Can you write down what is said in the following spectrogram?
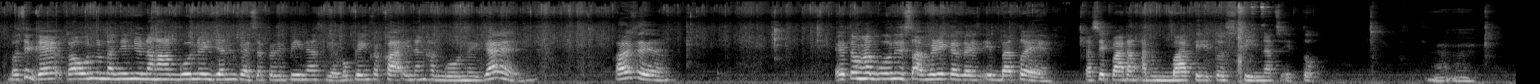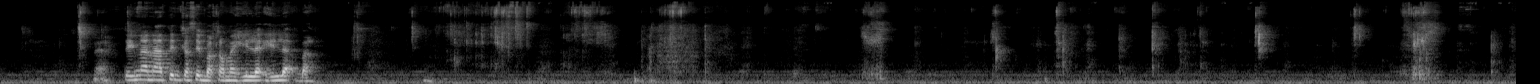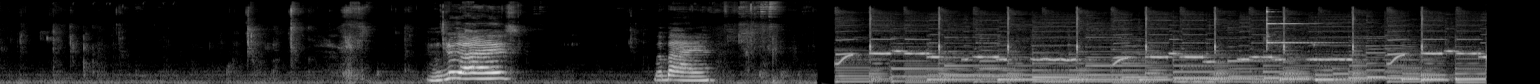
Basta kaya kauno na ninyo ng hagunoy dyan guys sa Pilipinas. Kaya huwag kayong kakain ng hagunoy guys. Kasi itong hagunoy sa Amerika guys, iba to eh. Kasi parang anong bati ito, spinach ito. Mm-mm. Eh, Tingnan natin kasi baka may hila-hila ba. Okay guys. Bye-bye.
